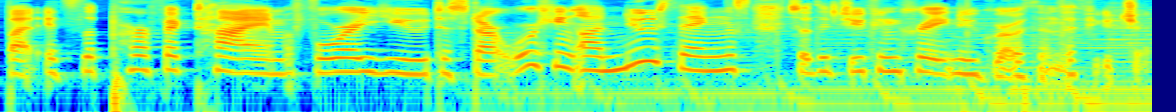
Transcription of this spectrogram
But it's the perfect time for you to start working on new things so that you can create new growth in the future.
